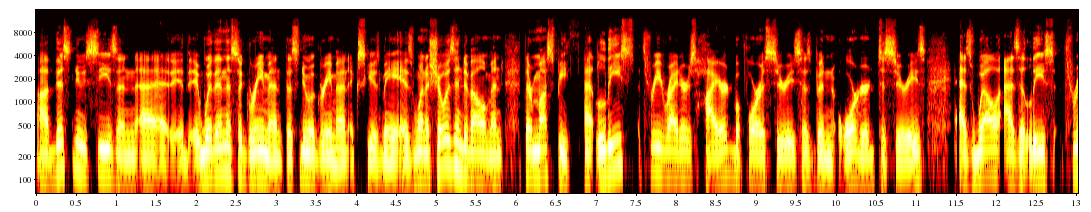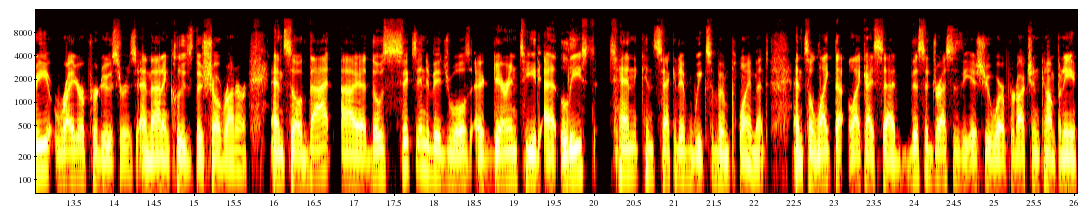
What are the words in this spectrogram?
uh, this new season, uh, it, it, within this agreement, this new agreement, excuse me, is when a show is in development, there must be at least three writers hired before a series has been ordered to series, as well as at least three writer producers, and that includes the showrunner. And so that uh, those six individuals are guaranteed at least 10 consecutive weeks of employment. And so like that like I said, this addresses the issue where a production company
